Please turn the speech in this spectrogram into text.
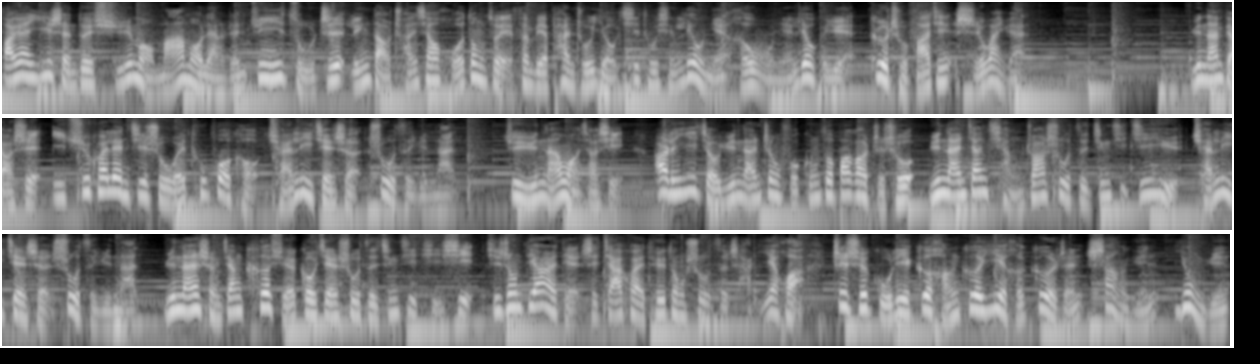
法院一审对徐某、马某两人均以组织领导传销活动罪分别判处有期徒刑六年和五年六个月，各处罚金十万元。云南表示，以区块链技术为突破口，全力建设数字云南。据云南网消息，二零一九云南政府工作报告指出，云南将抢抓数字经济机遇，全力建设数字云南。云南省将科学构建数字经济体系，其中第二点是加快推动数字产业化，支持鼓励各行各业和个人上云、用云，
